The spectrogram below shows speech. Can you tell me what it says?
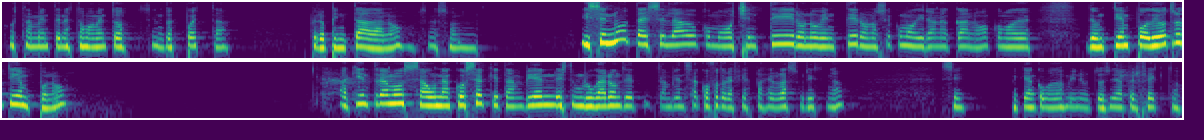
justamente en estos momentos siendo expuesta, pero pintada, ¿no? O sea, son y se nota ese lado como ochentero, noventero, no sé cómo dirán acá, ¿no? Como de, un tiempo, de otro tiempo, ¿no? Aquí entramos a una cosa que también es un lugar donde también sacó fotografías para Errázuriz, ¿no? Sí, me quedan como dos minutos, ya perfecto.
